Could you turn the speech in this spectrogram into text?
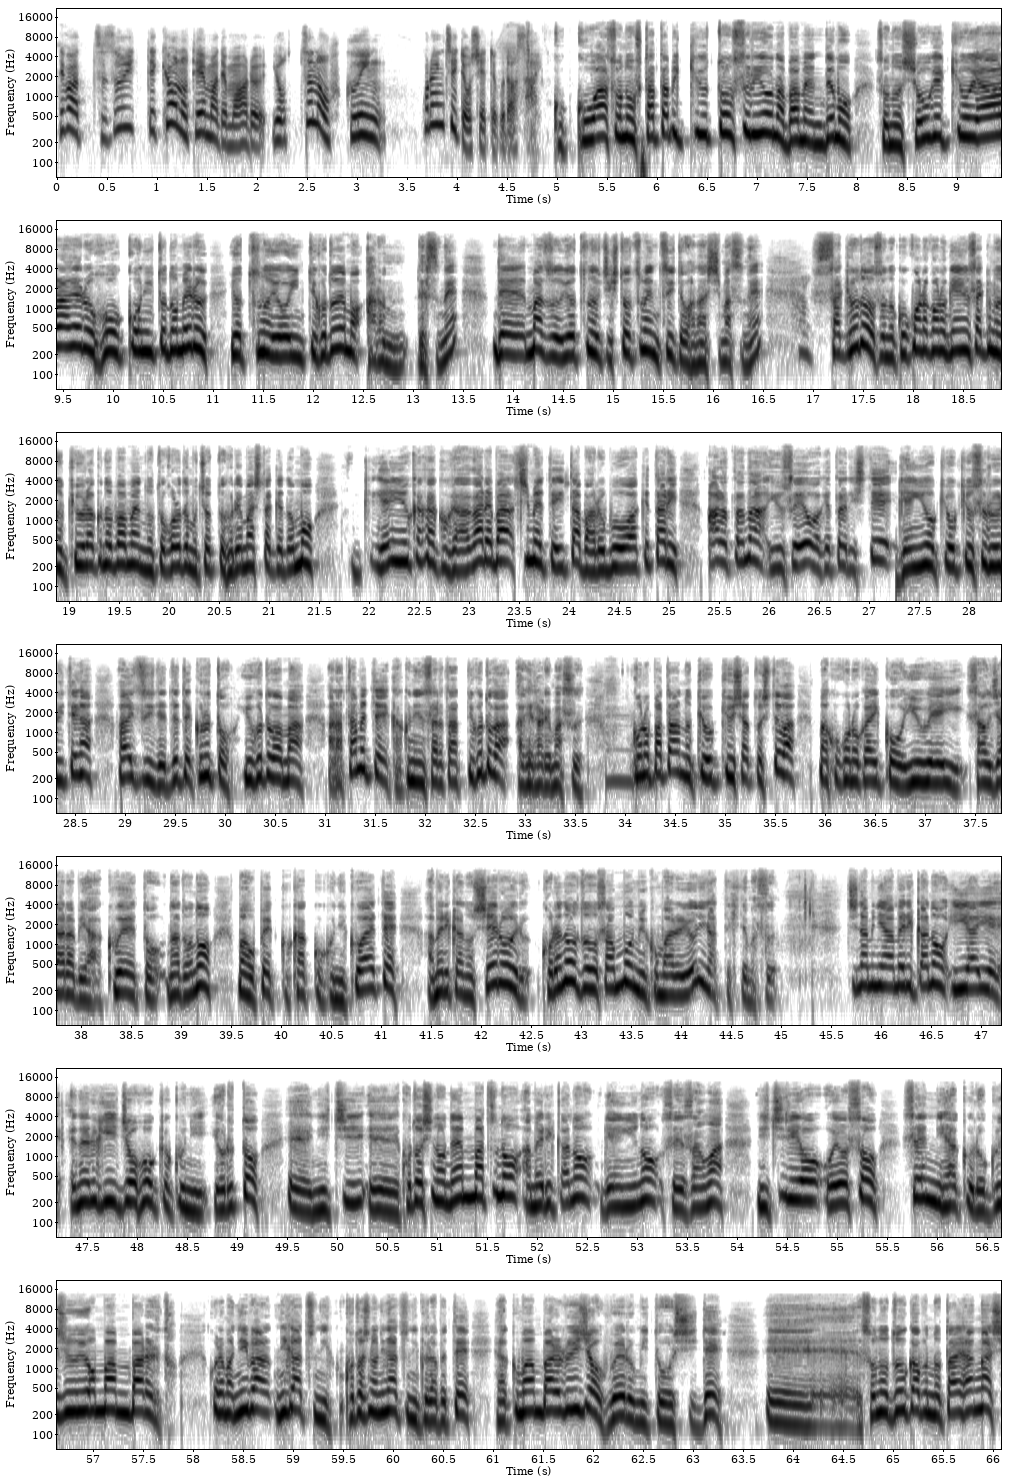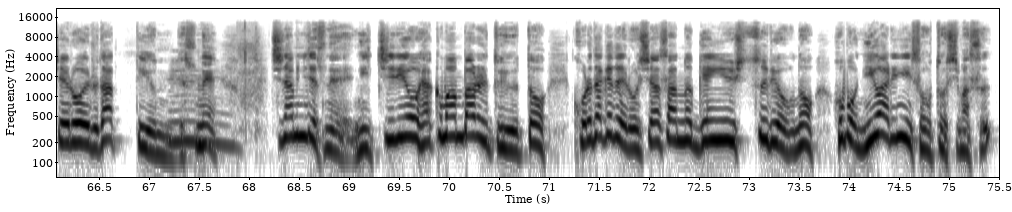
では続いて今日のテーマでもある4つの福音これについて教えてください。ここはその再び急騰するような場面でもその衝撃を和らげる方向にとどめる4つの要因ということでもあるんですね。でまず4つのうち1つ目についてお話ししますね。はい、先ほどその9日の原油先物急落の場面のところでもちょっと触れましたけども原油価格が上がれば閉めていたバルブを開けたり新たな油性を開けたりして原油を供給する売り手が相次いで出てくるということがまあ改めて確認されたということが挙げられます。。このパターンの供給者としては、まあ、9日以降 UAE サウジアラビアクウェートなどの、まあ、OPEC 各国に加えてアメリカのシェールオイルこれの増産も見込まれるようになってきてます。ちなみにアメリカの EIA エネルギー情報局によると、えー日えー、今年の年末のアメリカの原油の生産は日量およそ1264万バレルとこれは 2, 2月に今年の2月に比べて100万バレル以上増える見通しで、えー、その増加分の大半がシェールオイルだっていうんですね。ちなみにですね日量100万バレルというとこれだけでロシア産の原油輸出量のほぼ2割に相当します。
